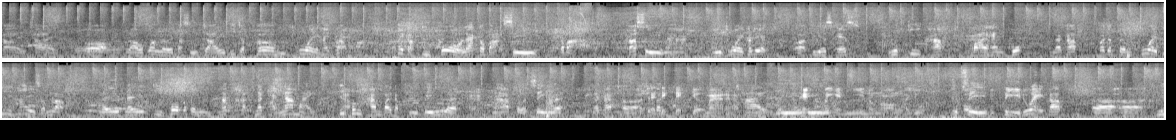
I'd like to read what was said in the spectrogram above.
ใช่ใช่ก็เราก็เลยตัดสินใจที่จะเพิ่มถ้วยให้กับให้กับ Eco และกระบะ C กระบะคลาส C นะฮะ มีถ้วยเขาเรียกเอ่อ TSS Rookie Cup by Hankook นะครับ ก็จะเป็นถ้วยที่ให้สำหรับในใน Eco ก็เป็นนักขัดนักแข่งหน้าใหม่ ที่ครับเพิ่งทำใบกับขี่ปีนี้เลยนะฮะเปิดซิงเลยนะครับเอ่อแต่เด็กๆเยอะมากนะครับใช่ผมมีเห็นมีไม่เห็นมีน้องๆอายุ 14 14 ด้วยครับเอ่อเอ่อมี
